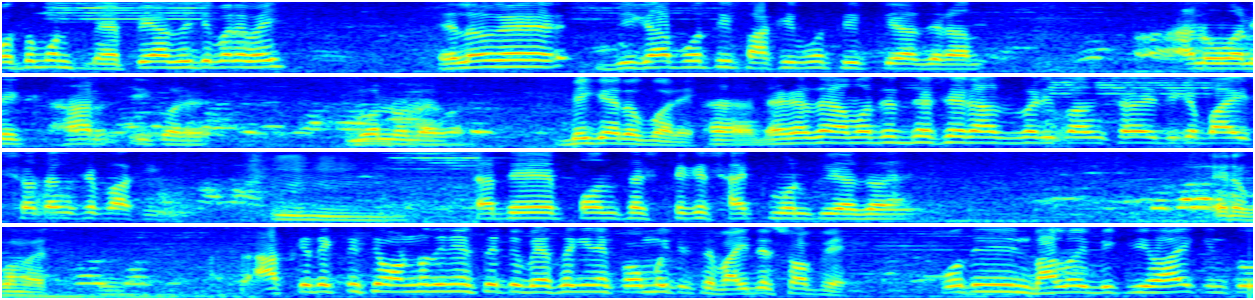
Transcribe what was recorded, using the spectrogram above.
কত মন পেঁয়াজ হইতে পারে ভাই? এলোগে বিঘা প্রতি পাখি প্রতি পেঁয়াজের আনুমানিক হার ই করে বর্ণনা করে। বিঘের উপরে? হ্যাঁ দেখা যায় আমাদের দেশে রাজবাড়ি পাংশা এদিকে বাইশ শতাংশে পাখি। হুম হুম হুম। তাতে পঞ্চাশ থেকে ষাট মন পেঁয়াজ হয়। এরকমের। আচ্ছা আজকে দেখতেছি অন্য দিনের একটু বেচা কিনে কম হইতেছে ভাইদের শপে। প্রতিদিন ভালোই বিক্রি হয় কিন্তু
